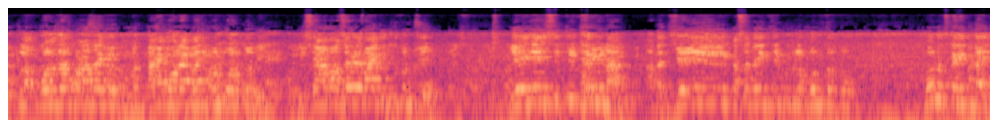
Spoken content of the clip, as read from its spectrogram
कुठला पोल जर कोणाचा नाही बोलाय पाहिजे पण बोलतो ती. विषय आम्हाला सगळे माहिती तुमचे? एजन्सी ती ठरविणार. आता जे कसं एक्झिक्युटिव्हला फोन करतो? फोनच करीत नाही.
